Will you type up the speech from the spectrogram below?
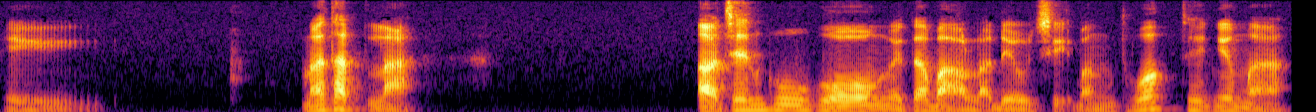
thì nói thật là ở trên Google người ta bảo là điều trị bằng thuốc thế nhưng mà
